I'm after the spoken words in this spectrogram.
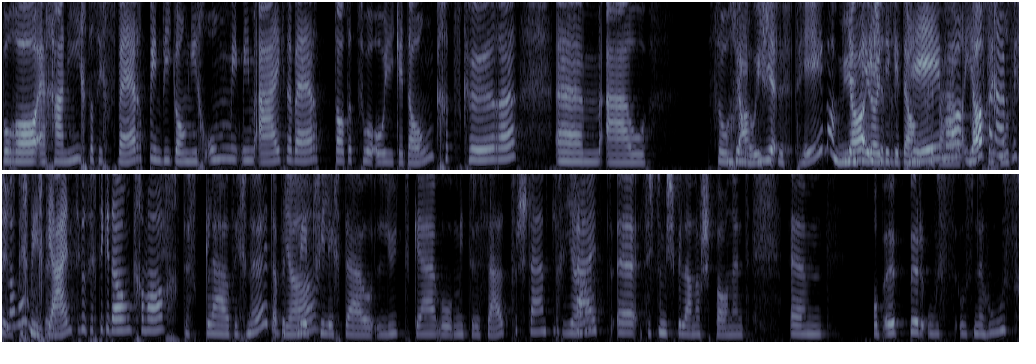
woran erkenne ich, dass ich es wert bin? Wie gehe ich um mit meinem eigenen Wert dazu, eure Gedanken zu hören? Ähm, auch so Und ja, bisschen, ist es ein Thema? Müsst ja, ihr euch die Gedanken Thema? überhaupt Ja, vielleicht muss ich, ich bin nicht die. Einzige, die sich die Gedanken macht. Das glaube ich nicht, aber Ja. es wird vielleicht auch Leute geben, die mit einer Selbstverständlichkeit, äh, es ist zum Beispiel auch noch spannend, ähm, ob jemand aus, aus einem Haus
